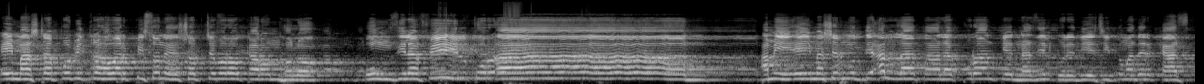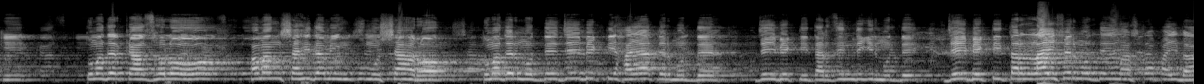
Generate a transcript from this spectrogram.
এই মাসটা পবিত্র হওয়ার পিছনে সবচেয়ে বড় কারণ হলো উংজিলা ফিল কুরআন আমি এই মাসের মধ্যে আল্লাহ তাআলা কোরআনকে নাজিল করে দিয়েছি। তোমাদের কাজ কি? তোমাদের কাজ হলো ফামাং শাহিদা মিনকুম শাহর, তোমাদের মধ্যে যেই ব্যক্তি হায়াতের মধ্যে, যেই ব্যক্তি তার জিন্দিগির মধ্যে, যেই ব্যক্তি তার লাইফের মধ্যে এই মাসটা পাইবা,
